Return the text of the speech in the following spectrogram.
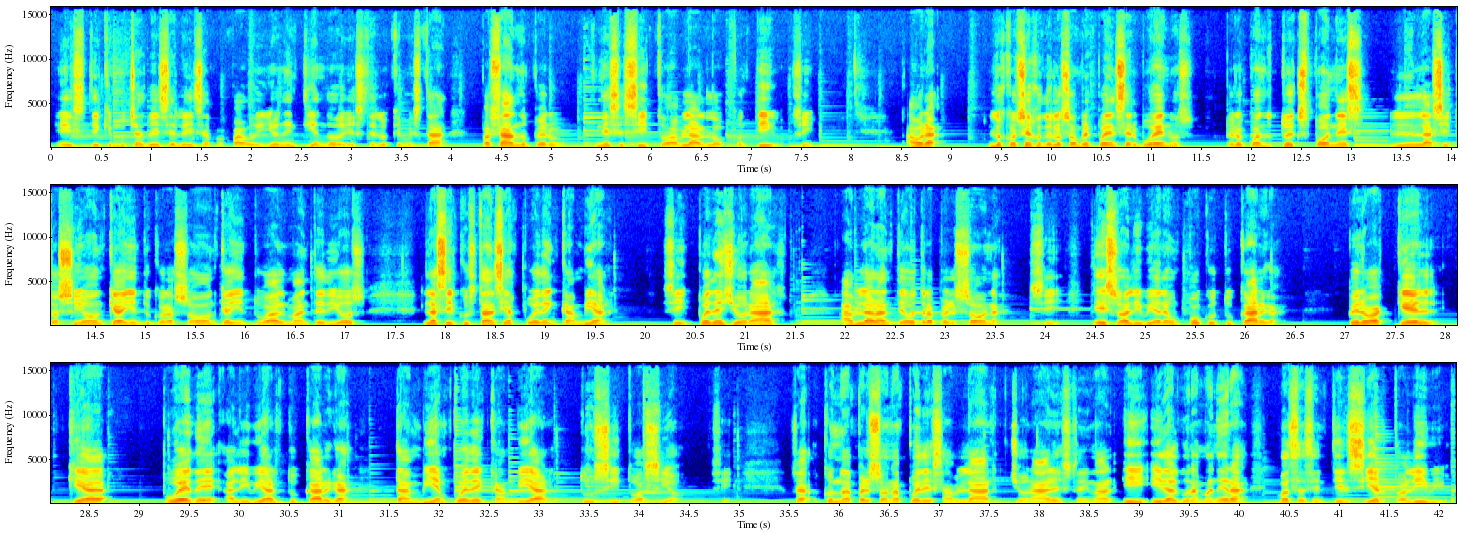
este, que muchas veces le dice a papá, yo no entiendo este, lo que me está pasando, pero necesito hablarlo contigo, ¿sí? Ahora, los consejos de los hombres pueden ser buenos, pero cuando tú expones la situación que hay en tu corazón, que hay en tu alma ante Dios, las circunstancias pueden cambiar. ¿Sí? Puedes llorar, hablar ante otra persona, ¿sí? Eso aliviará un poco tu carga, pero aquel que puede aliviar tu carga también puede cambiar tu situación, ¿sí? O sea, con una persona puedes hablar, llorar, estrenar y, y de alguna manera vas a sentir cierto alivio.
